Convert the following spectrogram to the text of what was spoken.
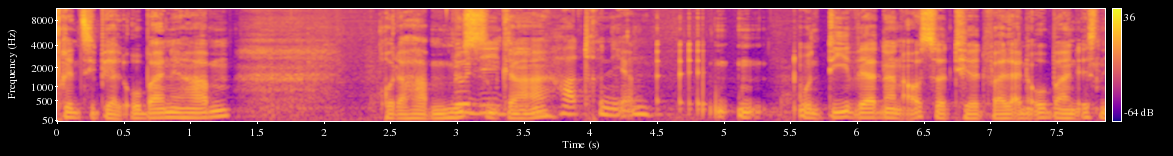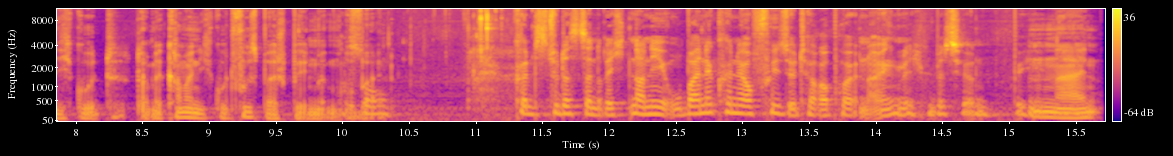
prinzipiell O-Beine haben, oder haben müssen die, gar. Die hart trainieren. Und die werden dann aussortiert, weil ein O-Bein ist nicht gut. Damit kann man nicht gut Fußball spielen mit dem O-Bein. So. Könntest du das denn richten? Na nee, O-Beine können ja auch Physiotherapeuten eigentlich ein bisschen beheben. Nein.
